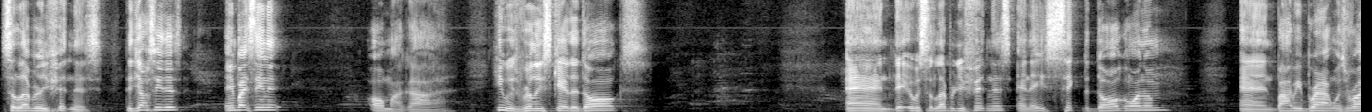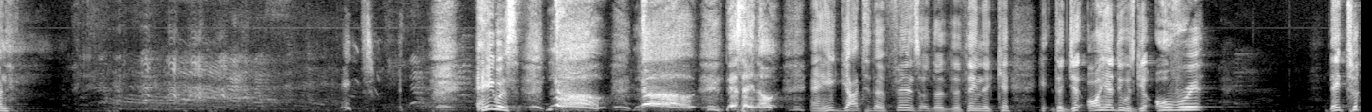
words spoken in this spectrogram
Celebrity Fitness. Did y'all see this? Anybody seen it? Oh my God. He was really scared of dogs. And they, it was Celebrity Fitness, and they sicked the dog on him, and Bobby Brown was running. And he was, no, no, this ain't no. And he got to the fence or the, the thing that the, all he had to do was get over it. They took,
